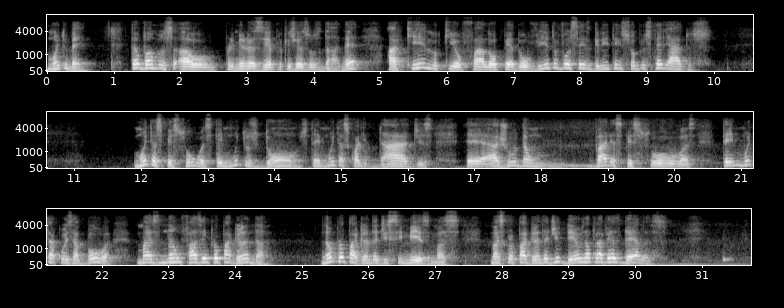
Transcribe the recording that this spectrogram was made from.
Muito bem. Então vamos ao primeiro exemplo que Jesus dá, né? Aquilo que eu falo ao pé do ouvido, vocês gritem sobre os telhados. Muitas pessoas têm muitos dons, têm muitas qualidades, é, ajudam várias pessoas, tem muita coisa boa, mas não fazem propaganda. Não propaganda de si mesmas, mas propaganda de Deus através delas.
